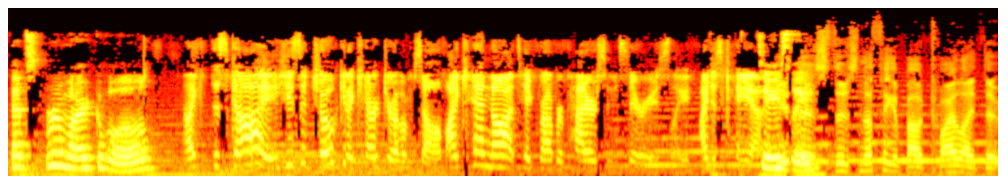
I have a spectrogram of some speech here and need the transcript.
That's remarkable. Like this guy, he's a joke and a character of himself. I cannot take Robert Pattinson seriously. I just can't. Seriously. There's, there's nothing about Twilight that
